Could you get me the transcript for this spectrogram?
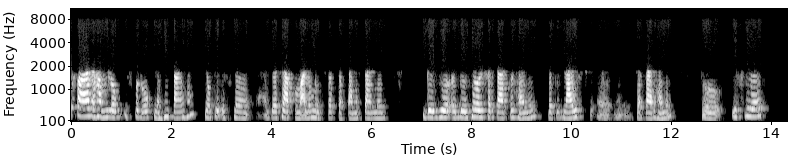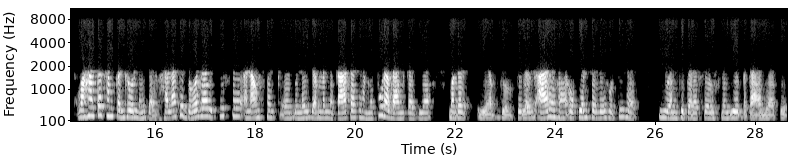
फार हम लोग इसको रोक नहीं पाए हैं, क्योंकि इसमें, जैसे आपको मालूम है, इस वक्त अफ़गानिस्तान में देशी और सरकार तो है नहीं रिकग्नाइज सरकार है नहीं तो इसलिए वहाँ तक हम कंट्रोल नहीं कर हालाँकि 2021 में अनाउंसमेंट जो नई गवर्नमेंट ने कहा था कि हमने पूरा बैन कर दिया मगर ये अब जो फिगर्स आ रहे हैं ओपीएम सर्वे होती है यूएन की तरफ़ से उसमें ये बताया गया कि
